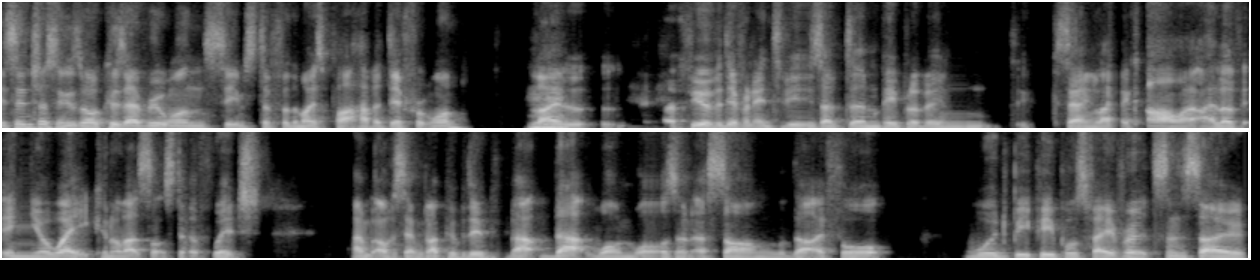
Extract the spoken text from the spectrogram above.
it's interesting as well because everyone seems to, for the most part, have a different one. Like a few of the different interviews I've done, people have been saying like, "Oh, I love In Your Wake" and all that sort of stuff. Which I'm obviously I'm glad people do. That that one wasn't a song that I thought would be people's favorites, and so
